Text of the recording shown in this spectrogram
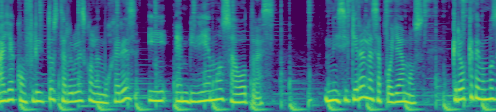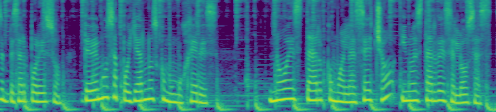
haya conflictos terribles con las mujeres y envidiemos a otras. Ni siquiera las apoyamos. Creo que debemos empezar por eso. Debemos apoyarnos como mujeres. No estar como al acecho y no estar de celosas.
